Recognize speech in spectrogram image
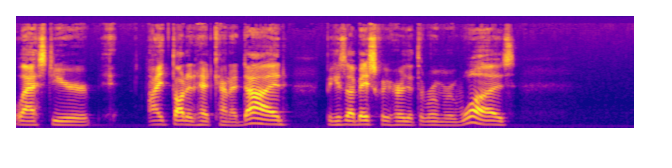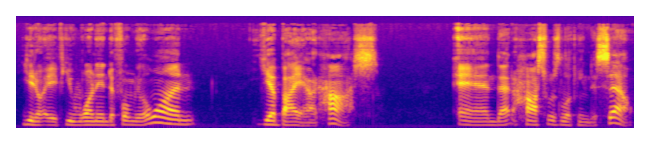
last year I thought it had kind of died because I basically heard that the rumor was, you know, if you want into Formula One, you buy out Haas, and that Haas was looking to sell.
